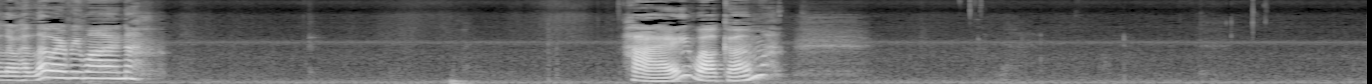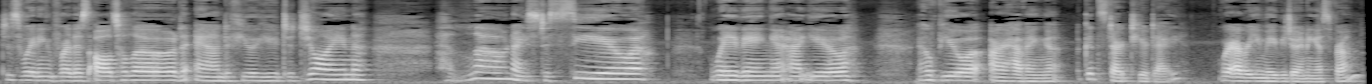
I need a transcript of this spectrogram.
Hello, hello, everyone. Hi, welcome. Just waiting for this all to load and a few of you to join. Hello, nice to see you. Waving at you. I hope you are having a good start to your day, wherever you may be joining us from.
